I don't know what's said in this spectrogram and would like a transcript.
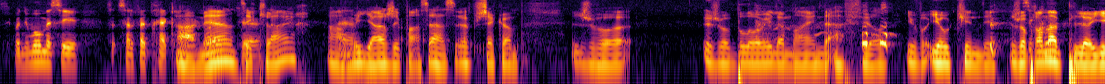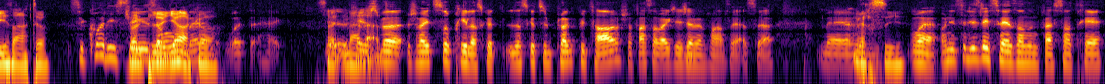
c'est pas nouveau, mais c'est, ça, ça le fait très clair. Ah, man, right, c'est clair. Ah, euh, moi, hier, j'ai pensé à ça, puis j'étais comme, je vais, je vais blower le mind à Phil. Il il a aucune idée. Je vais probablement le plugger tantôt. C'est quoi des Je vais le saisons, man? encore. What the heck? Ça va être je, vais, je vais être surpris lorsque, lorsque tu le plugues plus tard. Je vais faire savoir que j'ai jamais pensé à ça. Mais, euh, Merci. Ouais, on utilise les saisons d'une façon très.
